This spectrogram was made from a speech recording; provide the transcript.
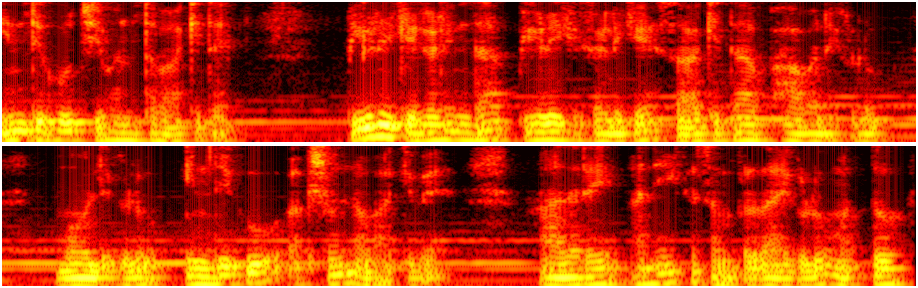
ಇಂದಿಗೂ ಜೀವಂತವಾಗಿದೆ. ಪೀಳಿಗೆಗಳಿಂದ ಪೀಳಿಗೆಗಳಿಗೆ ಸಾಗಿದ ಭಾವನೆಗಳು, ಮೌಲ್ಯಗಳು ಇಂದಿಗೂ ಅಕ್ಷುಣ್ಣವಾಗಿವೆ. ಆದರೆ ಅನೇಕ ಸಂಪ್ರದಾಯಗಳು ಮತ್ತು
